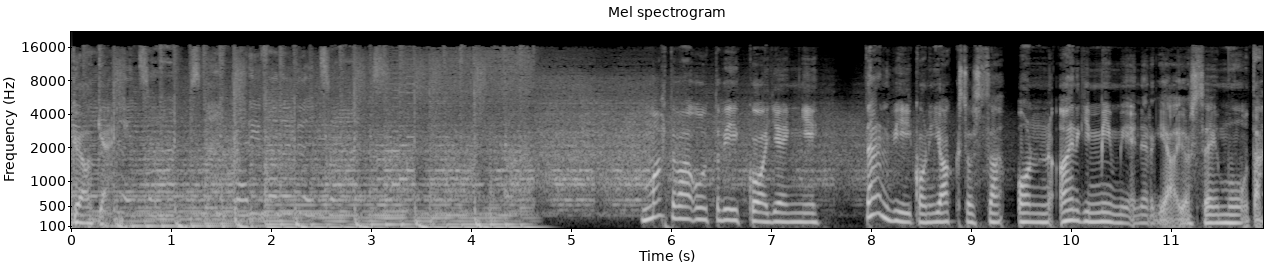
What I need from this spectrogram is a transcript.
Girl Gang. Mahtavaa uutta viikkoa, jengi. Tämän viikon jaksossa on ainakin Mimmi-energiaa, jos ei muuta.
